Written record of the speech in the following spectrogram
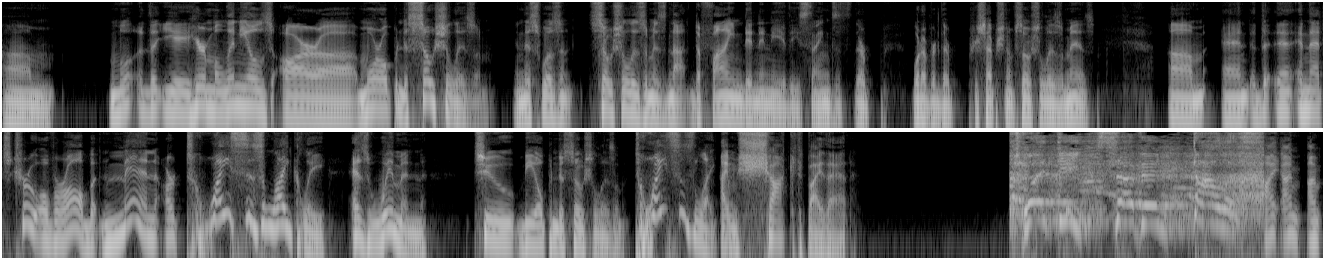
um, mil- the, you hear millennials are uh, more open to socialism, and this wasn't socialism is not defined in any of these things. It's their whatever their perception of socialism is. Um, and the, and that's true overall. But men are twice as likely as women to be open to socialism. Twice as likely. I'm shocked by that. Twenty-seven dollars. I'm I'm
